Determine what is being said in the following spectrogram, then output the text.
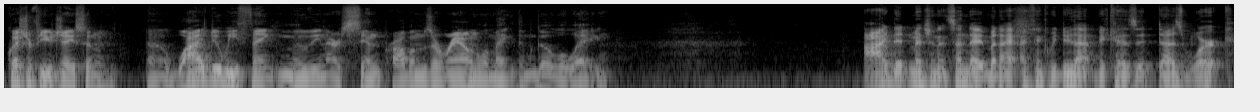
Question for you, Jason. Uh, why do we think moving our sin problems around will make them go away? I didn't mention it Sunday, but I, I think we do that because it does work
